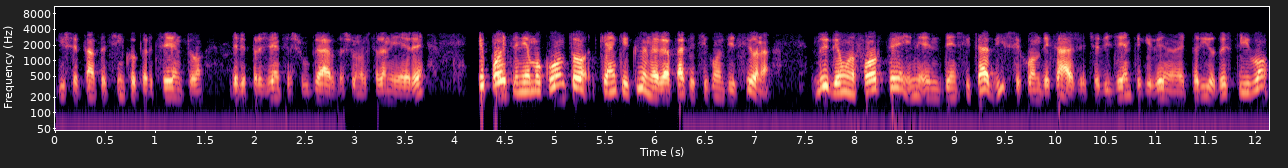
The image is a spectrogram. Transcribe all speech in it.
il 75% delle presenze sul Garda sono straniere, e poi teniamo conto che anche qui è una realtà che ci condiziona. Noi abbiamo una forte densità di seconde case, cioè di gente che viene nel periodo estivo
